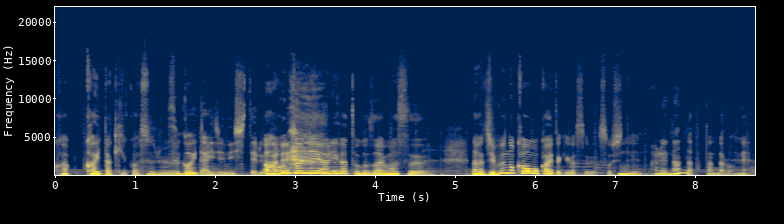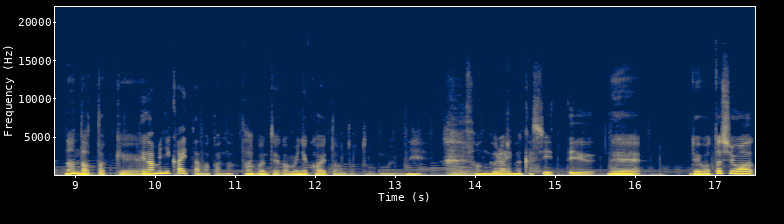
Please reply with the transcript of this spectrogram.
か描いた気がする、すごい大事にしてるあ本。当に？ありがとうございます。なんか自分の顔も描いた気がするそして、うん。あれ何だったんだろうね。何だったっけ？手紙に書いたのかな。多分手紙に書いたんだと思います、ね、そ そんぐらい昔っていう。う。ねで私は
